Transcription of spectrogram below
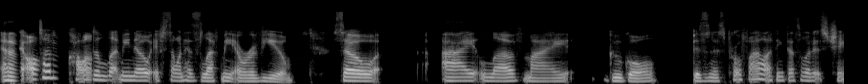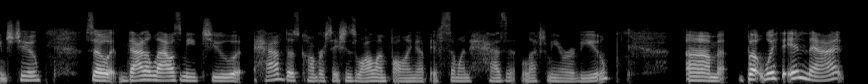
And I also have a column to let me know if someone has left me a review. So I love my Google business profile. I think that's what it's changed to. So that allows me to have those conversations while I'm following up if someone hasn't left me a review. Um, but within that,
